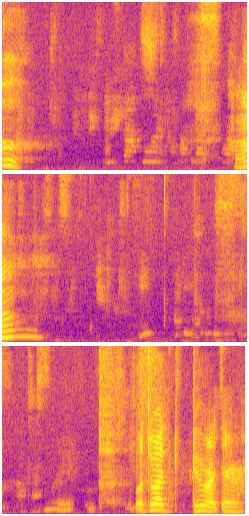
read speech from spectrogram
Oh. Huh? What do I do right there?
